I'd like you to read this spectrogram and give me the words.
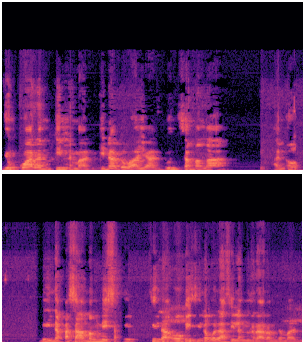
Yung quarantine naman, ginagawa yan dun sa mga ano, may nakasamang may sakit. Sila, okay sila, wala silang nararamdaman.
